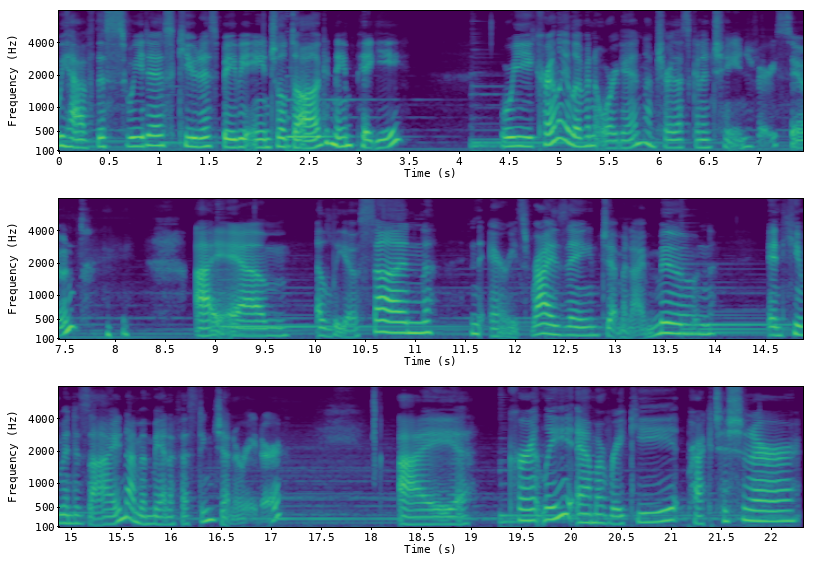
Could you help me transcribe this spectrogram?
We have the sweetest, cutest baby angel dog named Piggy. We currently live in Oregon. I'm sure that's going to change very soon. I am a Leo sun, an Aries rising, Gemini moon. In human design, I'm a manifesting generator. I Currently am a Reiki practitioner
